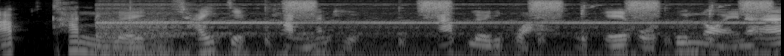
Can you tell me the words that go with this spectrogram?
อัพขั้นหนึ่งเลยใช้เจ็ดพันนั่นเองอัพเลยดีกว่า โอเคโหดขึ้นหน่อยนะฮะ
